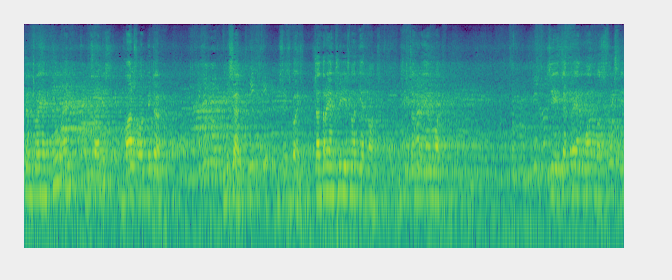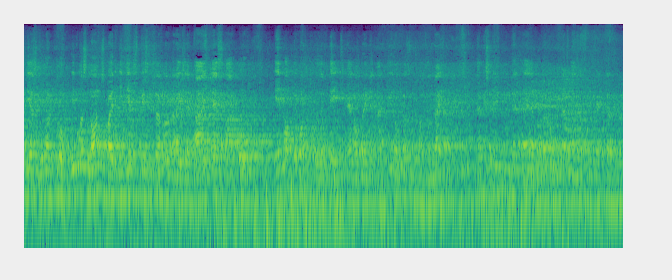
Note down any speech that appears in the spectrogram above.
Chandrayaan 2 and this one is Mars orbiter mission. This is going. Chandrayaan 3 is not yet launched. This is Chandrayaan 1. See, Chandrayaan 1 was first India's lunar probe. It was launched by the Indian Space Research Organization ISRO in October 2008 and operated until August 2009. The mission included a lunar orbiter and a reflector.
